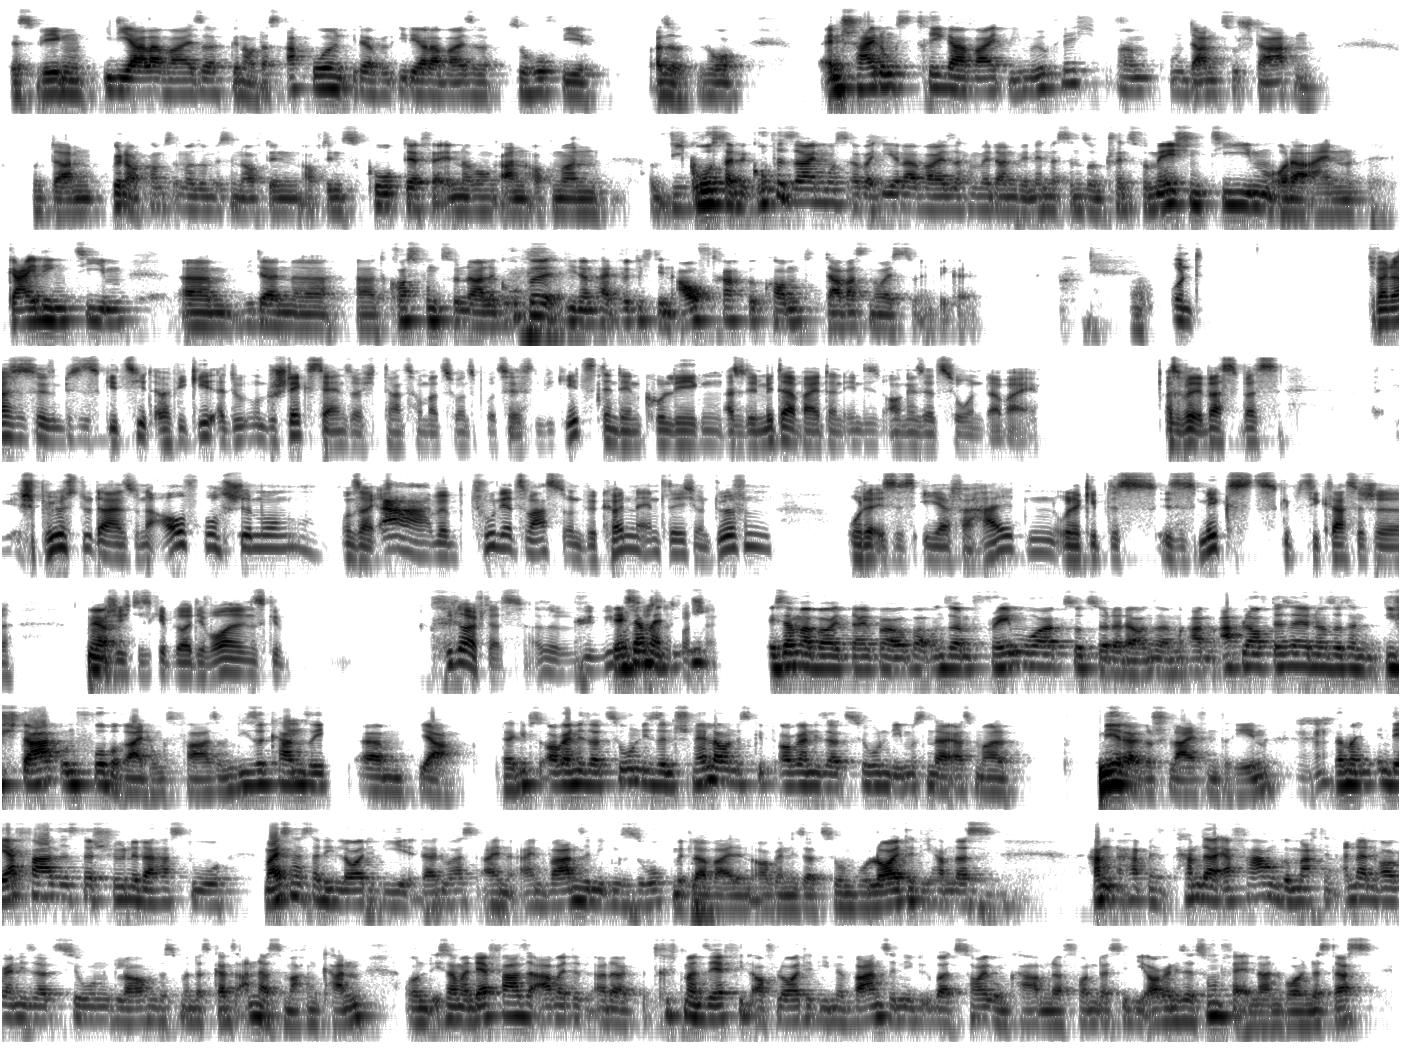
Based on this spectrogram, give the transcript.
Deswegen idealerweise, genau, das abholen, idealerweise so hoch wie, also so entscheidungsträgerweit wie möglich, ähm, um dann zu starten. Und dann, genau, kommt es immer so ein bisschen auf den, auf den Scope der Veränderung an, ob man wie groß deine Gruppe sein muss, aber idealerweise haben wir dann, wir nennen das dann so ein Transformation-Team oder ein Guiding-Team, ähm, wieder eine äh, cross-funktionale Gruppe, die dann halt wirklich den Auftrag bekommt, da was Neues zu entwickeln. Und ich meine, du hast es ein bisschen skizziert, aber wie geht, also, und du steckst ja in solchen Transformationsprozessen, wie geht es denn den Kollegen, also den Mitarbeitern in diesen Organisationen dabei? Also was, was spürst du da so eine Aufbruchsstimmung und sagen, ah, wir tun jetzt was und wir können endlich und dürfen? Oder ist es eher Verhalten? Oder gibt es, ist es mixed? Gibt es die klassische ja. Geschichte, es gibt Leute, die wollen, es gibt. Wie läuft das? Also, wie, wie ja, ich, sag mal, ich sag mal, bei, bei, bei unserem Framework sozusagen oder da unserem Ablauf, das ist ja nur sozusagen die Start- und Vorbereitungsphase. Und diese kann mhm. sich, ähm, ja, da gibt es Organisationen, die sind schneller und es gibt Organisationen, die müssen da erstmal mehrere Schleifen drehen. Mhm. in der Phase ist das Schöne, da hast du, meistens hast du die Leute, die, da du hast einen, einen wahnsinnigen Sog mittlerweile in Organisationen, wo Leute, die haben das, haben, haben da Erfahrung gemacht in anderen Organisationen, glauben, dass man das ganz anders machen kann. Und ich sage mal, in der Phase arbeitet oder trifft man sehr viel auf Leute, die eine wahnsinnige Überzeugung haben davon, dass sie die Organisation verändern wollen, dass das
